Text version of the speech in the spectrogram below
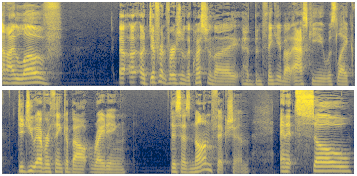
and I love a, a different version of the question that I had been thinking about asking you was like, did you ever think about writing this as nonfiction? And it's so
